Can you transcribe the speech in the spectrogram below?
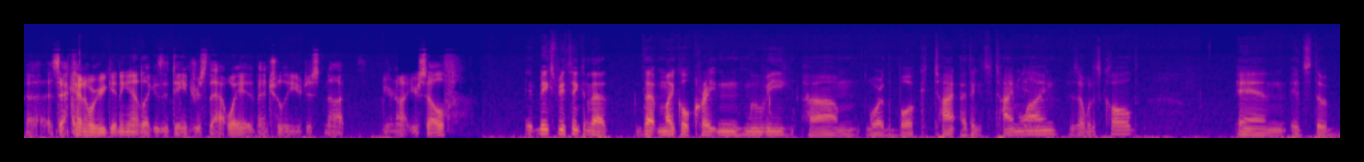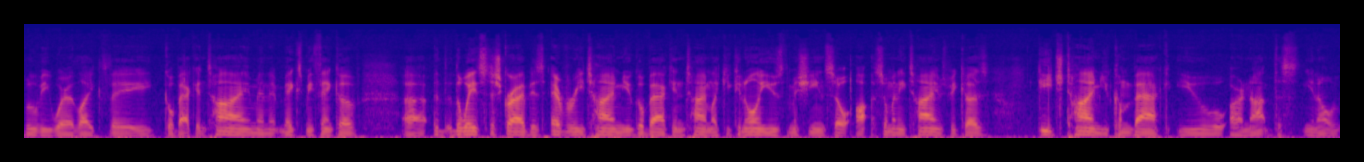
uh, is that kind of where you're getting at? Like, is it dangerous that way? Eventually, you're just not you're not yourself. It makes me think of that that Michael Crichton movie um, or the book. Time, I think it's Timeline. Is that what it's called? And it's the movie where like they go back in time, and it makes me think of uh, the way it's described is every time you go back in time, like you can only use the machine so uh, so many times because each time you come back, you are not this, you know,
